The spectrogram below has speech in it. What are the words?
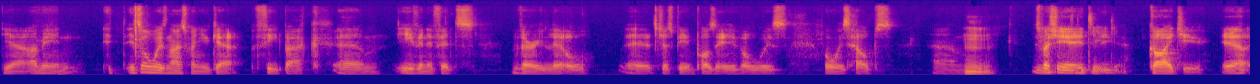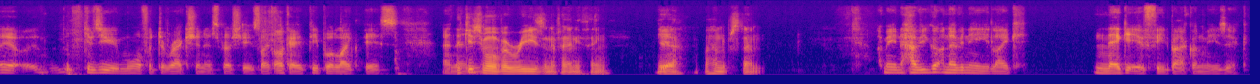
Yeah, I mean, it, it's always nice when you get feedback, um, even if it's very little. Uh, just being positive always always helps, um, Mm. especially Mm, it, indeed, it yeah. guide you. It, it gives you more of a direction, especially it's like okay, people like this, and then, It gives you more of a reason, if anything. Yeah. Yeah, hundred percent. I mean, have you gotten any like negative feedback on music?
